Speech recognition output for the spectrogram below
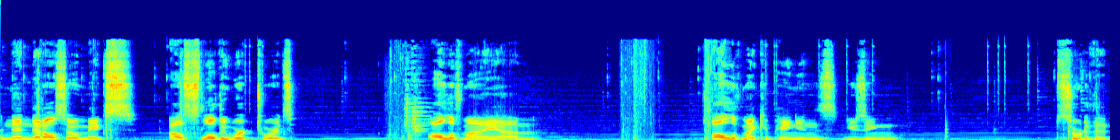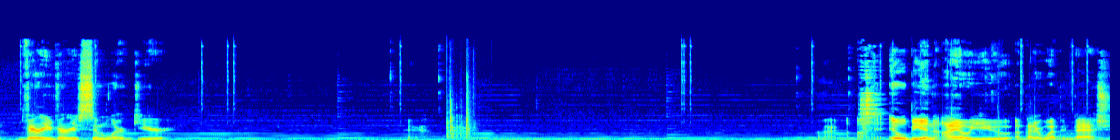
and then that also makes I'll slowly work towards all of my um, all of my companions using sort of the very very similar gear. Uh, it will be an IOU, a better weapon bash.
